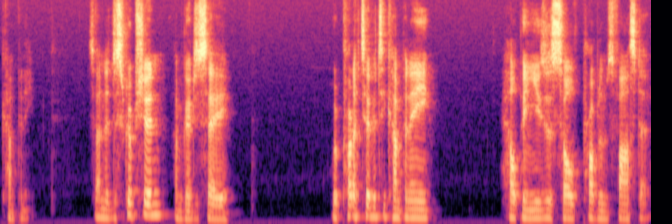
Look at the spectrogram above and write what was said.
company. So under description, I'm going to say we're a productivity company helping users solve problems faster.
